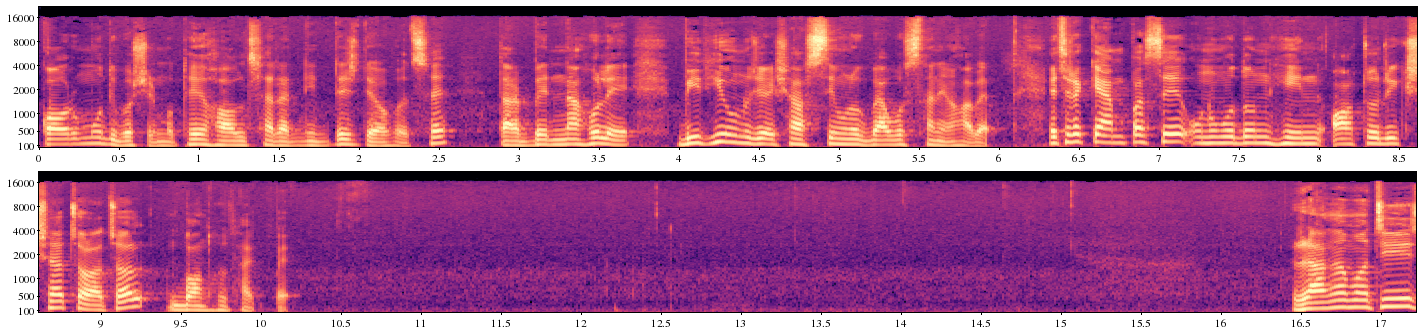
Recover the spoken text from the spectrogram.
কর্মদিবসের মধ্যে হল ছাড়ার নির্দেশ দেওয়া হয়েছে। তার বের না হলে বিধি অনুযায়ী শাস্তিমূলক ব্যবস্থা নেওয়া হবে। এছাড়া ক্যাম্পাসে অনুমোদনহীন অটোরিকশা চলাচল বন্ধ থাকবে। রাঙামাটির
